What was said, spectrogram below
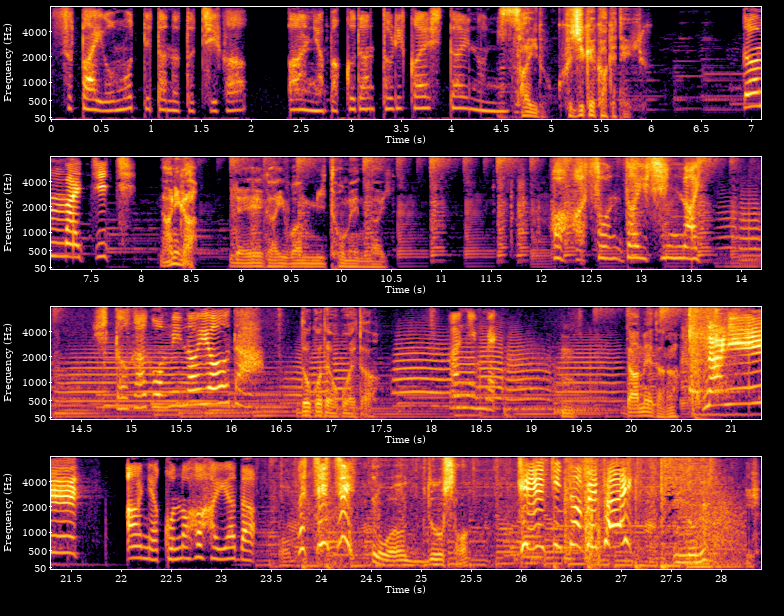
スパイ思ってたのと違う。アーニャ爆弾取り返したいのに。再度くじけかけている。どんまい父何が？例外は認めない。母存在しない。人がゴミのようだ。どこで覚えた？アニメ。うん。ダメだな。アーニャこの母やだ。父！おどうした？ケーキ食べたい。何？い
